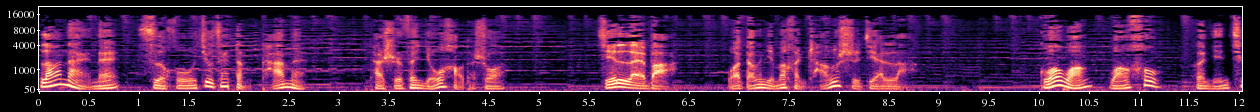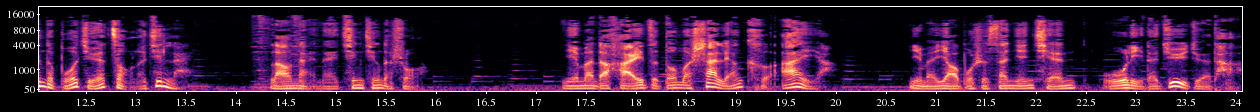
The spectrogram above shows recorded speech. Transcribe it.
老奶奶似乎就在等他们，她十分友好地说：“进来吧，我等你们很长时间了。”国王、王后。和年轻的伯爵走了进来，老奶奶轻轻地说：“你们的孩子多么善良可爱呀！你们要不是三年前无理的拒绝他，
